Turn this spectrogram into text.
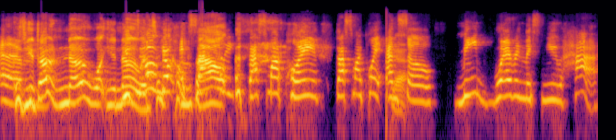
because um, you don't know what you know you until it comes exactly. out that's my point that's my point. point and yeah. so me wearing this new hat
